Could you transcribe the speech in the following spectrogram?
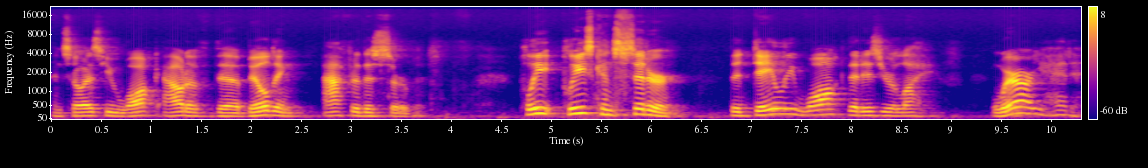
And so, as you walk out of the building after this service, Please, please consider the daily walk that is your life. Where are you headed?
